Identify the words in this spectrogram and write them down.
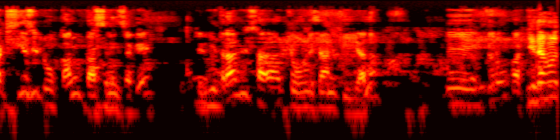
ਘੱਟ ਸੀ ਅਸੀਂ ਲੋਕਾਂ ਨੂੰ ਦੱਸ ਨਹੀਂ ਸਕੇ। ਤਰ੍ਹਾਂ ਵੀ ਸਾ- ਚੋਣ ਨਿਸ਼ਾਨ ਕੀ ਆ ਨਾ ਤੇ ਚਲੋ ਬਾਕੀ ਜਿੱਦਾਂ ਹੁਣ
